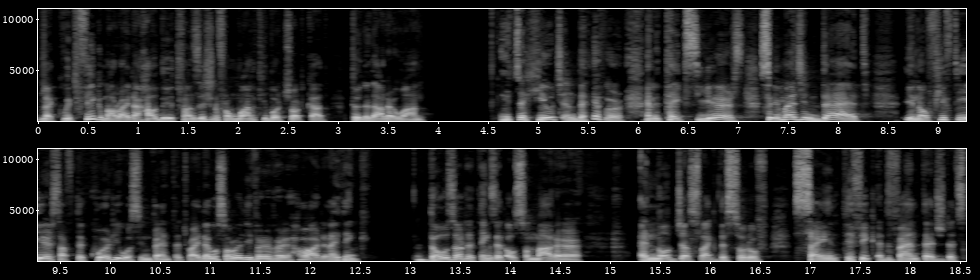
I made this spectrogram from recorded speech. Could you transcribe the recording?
like with figma right? How do you transition from one keyboard shortcut to the other one it's a huge endeavor and it takes years. So imagine that you know 50 years after QWERTY was invented right? That was already very very hard. And i think those are the things that also matter and not just like the sort of scientific advantage that's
